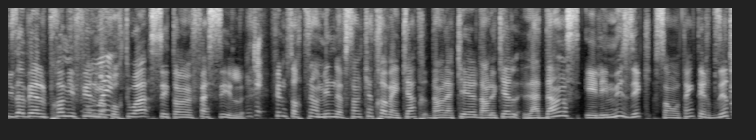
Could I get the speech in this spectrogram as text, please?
Isabelle, premier film Oui. pour toi, c'est un facile. OK. Film sorti en 1984 dans, laquelle, dans lequel la danse et les musiques sont interdites.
